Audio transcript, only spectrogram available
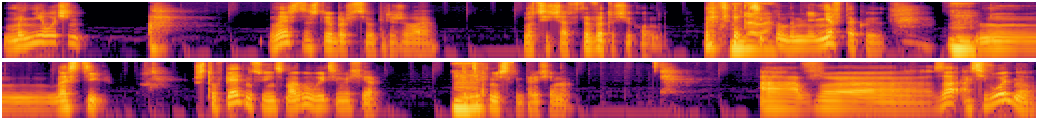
Мне очень... Знаешь, за что я больше всего переживаю? Вот сейчас, в, в эту секунду. В эту секунду меня нерв такой настиг, что в пятницу я не смогу выйти в эфир mm-hmm. по техническим причинам. А, в, за, а сегодня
